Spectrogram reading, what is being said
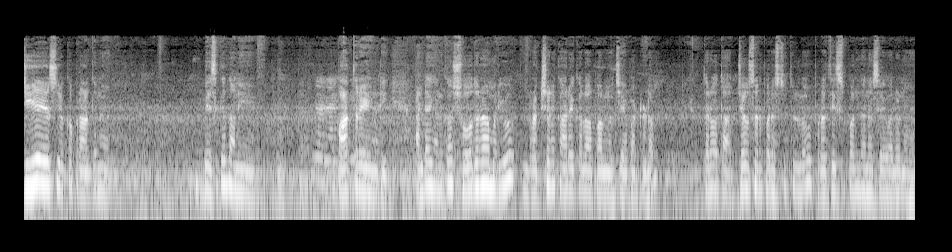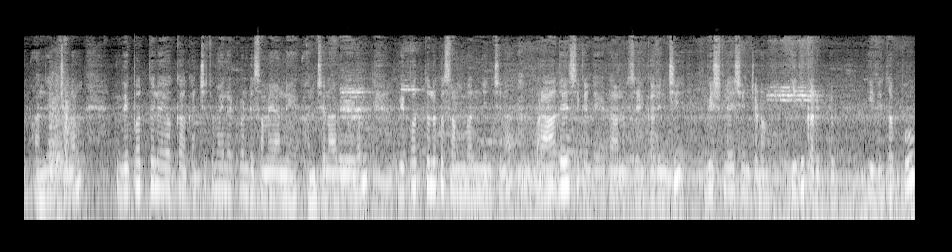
జిఏఎస్ యొక్క ప్రాధాన్య బేసిక్గా దాని పాత్ర ఏంటి? అంటే కనుక శోధన మరియు రక్షణ కార్యకలాపాలను చేపట్టడం తర్వాత అత్యవసర పరిస్థితుల్లో ప్రతిస్పందన సేవలను అందించడం విపత్తుల యొక్క ఖచ్చితమైనటువంటి సమయాన్ని అంచనా వేయడం విపత్తులకు సంబంధించిన ప్రాదేశిక డేటాను సేకరించి విశ్లేషించడం. ఇది కరెక్ట్. ఇది తప్పు.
